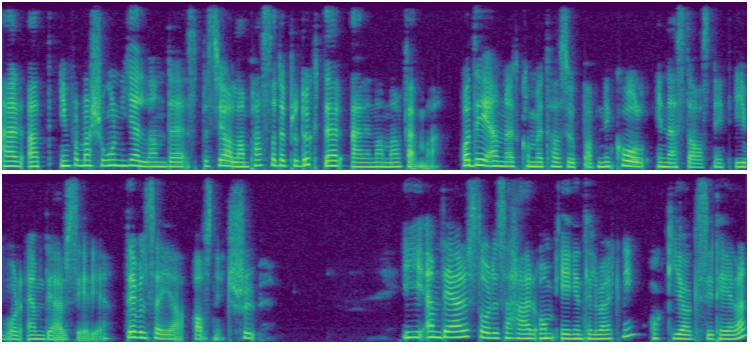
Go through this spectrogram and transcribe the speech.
är att information gällande specialanpassade produkter är en annan femma. Och det ämnet kommer tas upp av Nicole i nästa avsnitt i vår MDR-serie, det vill säga avsnitt 7. I MDR står det så här om egentillverkning och jag citerar.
